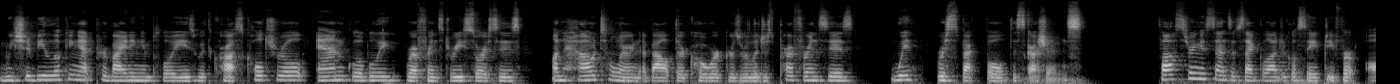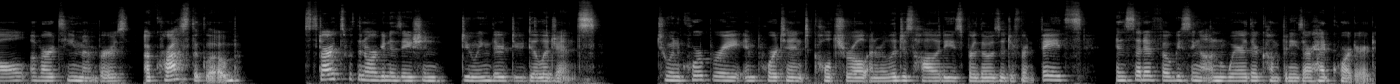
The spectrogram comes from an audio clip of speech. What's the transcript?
we should be looking at providing employees with cross cultural and globally referenced resources on how to learn about their coworkers' religious preferences with respectful discussions. Fostering a sense of psychological safety for all of our team members across the globe starts with an organization doing their due diligence to incorporate important cultural and religious holidays for those of different faiths instead of focusing on where their companies are headquartered.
